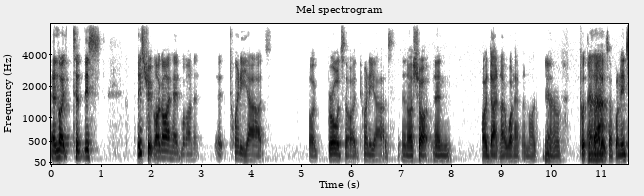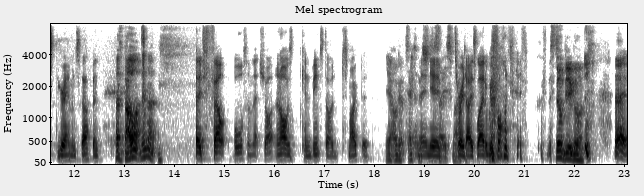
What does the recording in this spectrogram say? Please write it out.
and like to this this trip, like I had one at, at twenty yards, like broadside, twenty yards, and I shot, and I don't know what happened. Like you Yeah. know, I've put the photos up on Instagram and stuff, and that's bow hunting, isn't it? it felt awesome that shot, and I was convinced I'd smoked it, Yeah, I got a text and message then yeah, you three days later we found it. Still bugling. Yeah.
